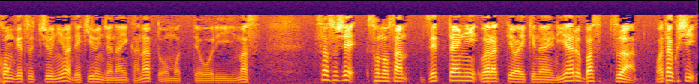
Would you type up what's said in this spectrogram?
今月中にはできるんじゃないかなと思っております。さあそしてその3、絶対に笑ってはいけないリアルバスツアー。私、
